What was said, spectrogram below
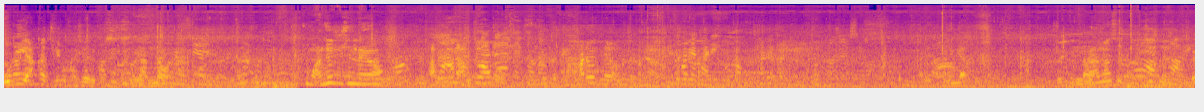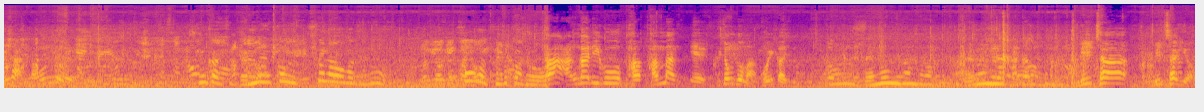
여기 약간 뒤로 가셔야 될 것 같아요. 여기 안 나와요. 좀 앉아주실래요? 남아서 그러니까 지금 맨날 턱이 튀어나와가지고 턱을 계속 가져. 다 안 가리고 바- 반만 예 그 정도만 거기까지만. 레몬 레몬. 밀착 밀착이요.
